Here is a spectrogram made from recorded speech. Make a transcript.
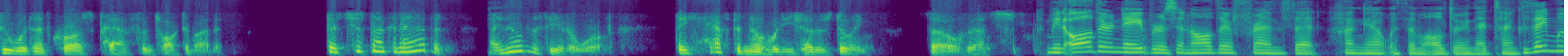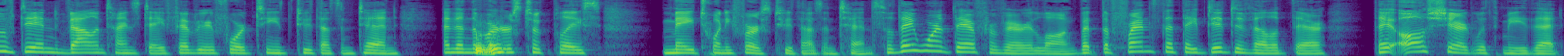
two wouldn't have crossed paths and talked about it. That's just not going to happen. I know the theater world. They have to know what each other's doing. So that's I mean, all their neighbors and all their friends that hung out with them all during that time because they moved in Valentine's Day, February 14th, 2010. And then the Mhm. murders took place May 21st, 2010. So they weren't there for very long. But the friends that they did develop there, they all shared with me that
